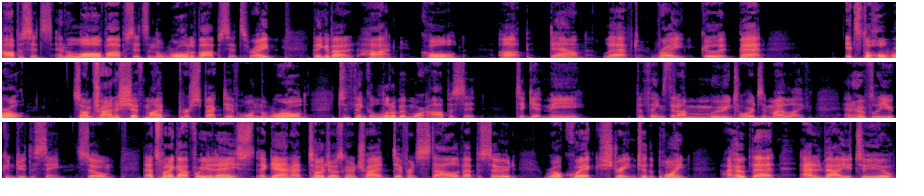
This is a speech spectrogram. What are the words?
opposites and the law of opposites and the world of opposites, right? Think about it. Hot, cold, up, down, left, right, good, bad. It's the whole world. So I'm trying to shift my perspective on the world to think a little bit more opposite to get me the things that I'm moving towards in my life. And hopefully you can do the same. So that's what I got for you today. Again, I told you I was going to try a different style of episode, real quick, straight and to the point. I hope that added value to you.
